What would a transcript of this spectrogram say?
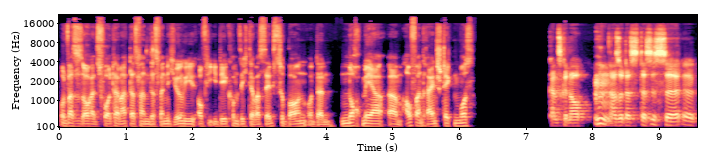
Und was es auch als Vorteil hat, dass man, dass man nicht irgendwie auf die Idee kommt, sich da was selbst zu bauen und dann noch mehr ähm, Aufwand reinstecken muss. Ganz genau. Also das, das ist äh, äh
